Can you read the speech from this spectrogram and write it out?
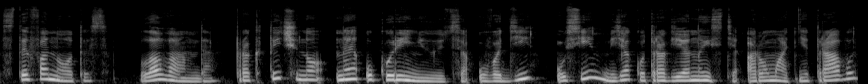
стефанотис, лаванда практично не укорінюються у воді усі м'якотрав'янисті ароматні трави,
